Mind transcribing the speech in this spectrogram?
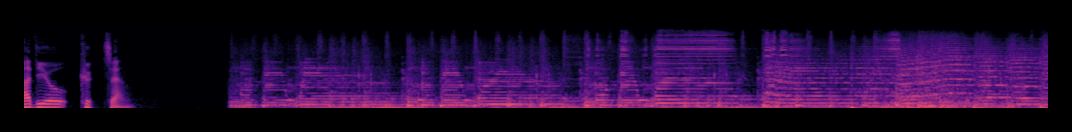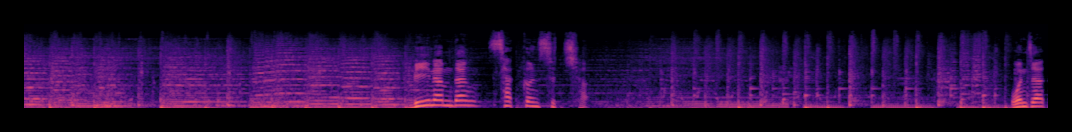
라디오 극장. 미남당 사건 수첩. 원작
